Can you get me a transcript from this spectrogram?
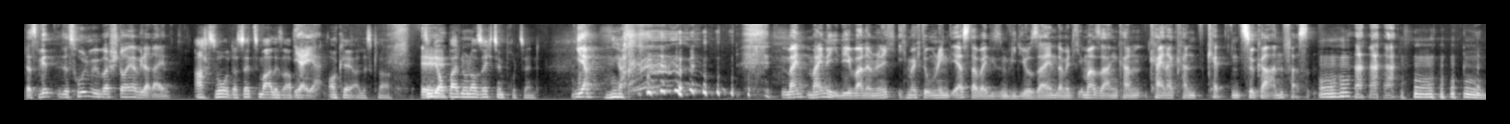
das, wird, das holen wir über Steuer wieder rein. Ach so, das setzen wir alles ab. Ja, ja. Okay, alles klar. Sind Äh, ja auch bald nur noch 16 Prozent. Ja, Ja. mein, meine Idee war nämlich, ich möchte unbedingt Erster bei diesem Video sein, damit ich immer sagen kann, keiner kann Captain Zucker anfassen. Mhm.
